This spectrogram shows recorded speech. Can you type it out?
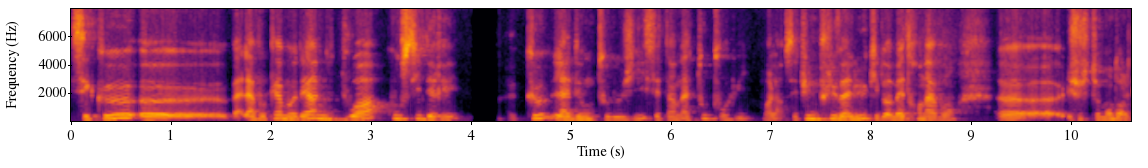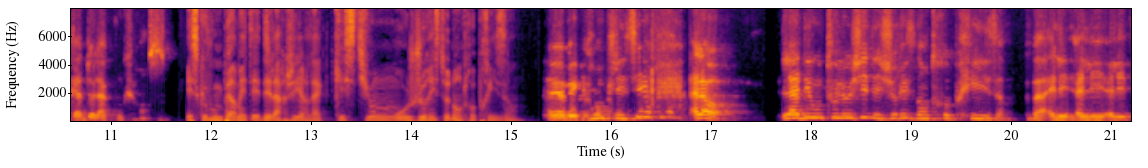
c'est que bah, l'avocat moderne, doit considérer que la déontologie, c'est un atout pour lui. Voilà, c'est une plus-value qu'il doit mettre en avant, euh, justement dans le cadre de la concurrence. Est-ce que vous me permettez d'élargir la question aux juristes d'entreprise? Avec grand plaisir. Alors, la déontologie des juristes d'entreprise, bah, elle, est, elle, est, elle, est,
